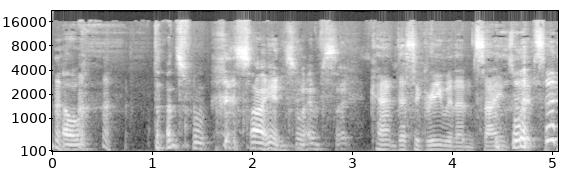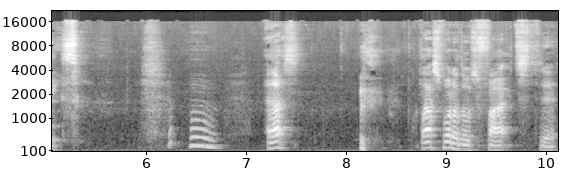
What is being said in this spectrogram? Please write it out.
Hello. That's from the science website. Can't disagree with them science websites. That's that's one of those facts that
